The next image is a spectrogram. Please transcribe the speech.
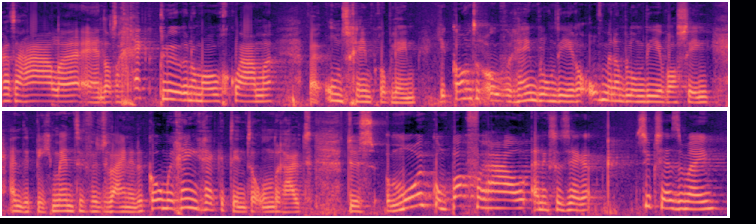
te halen en dat er gekke kleuren omhoog kwamen. Bij ons geen probleem. Je kan er overheen blonderen of met een blondeerwassing en de pigmenten verdwijnen. Er komen geen gekke tinten onderuit. Dus een mooi compact verhaal en ik zou zeggen, succes ermee!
